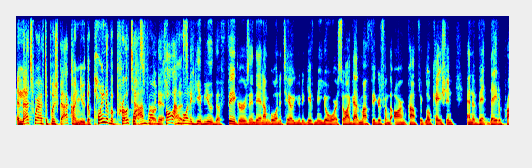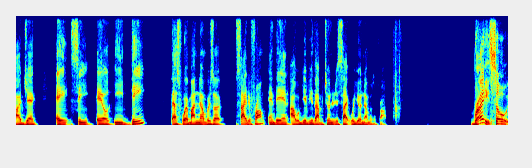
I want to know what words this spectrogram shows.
And that's where I have to push back on you. The point of a protest well, I'm going to, cause, I'm going to give you the figures and then I'm going to tell you to give me yours. So I got my figures from the Armed Conflict Location and Event Data Project, ACLED. That's where my numbers are cited from. And then I will give you the opportunity to cite where your numbers are from. Right. So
